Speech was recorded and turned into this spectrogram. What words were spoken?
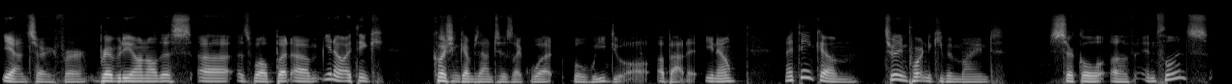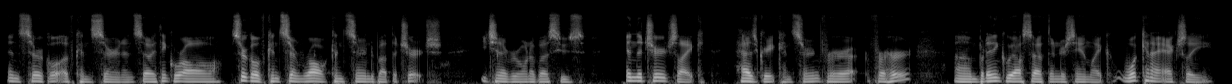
yeah, and sorry for brevity on all this uh, as well, but um, you know, I think the question comes down to is like, what will we do all about it? You know, and I think um, it's really important to keep in mind circle of influence and circle of concern. And so I think we're all circle of concern. We're all concerned about the church. Each and every one of us who's in the church like has great concern for her, for her. Um, but I think we also have to understand like what can I actually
